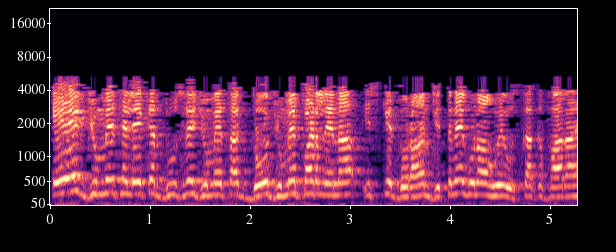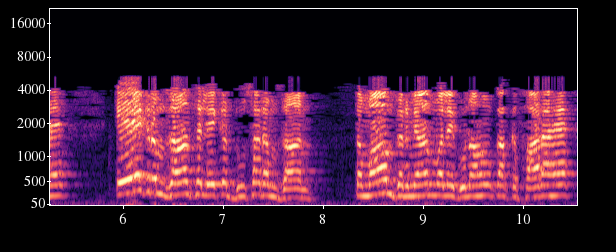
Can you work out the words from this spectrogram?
ایک جمعے سے لے کر دوسرے جمعے تک دو جمعے پڑھ لینا، اس کے دوران جتنے گنا ہوئے اس کا کفارہ ہے۔ ایک رمضان سے لے کر دوسرا رمضان تمام درمیان والے گناہوں کا کفارہ ہے۔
